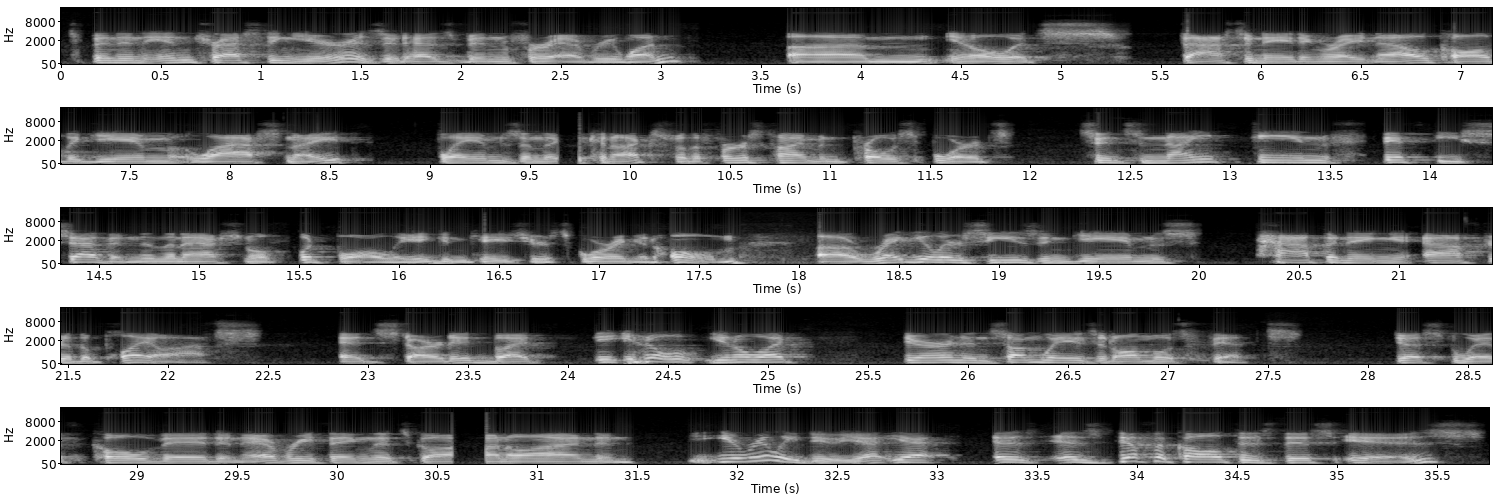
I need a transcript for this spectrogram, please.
it's been an interesting year, as it has been for everyone. Um, you know, it's fascinating right now. Called a game last night. Flames and the Canucks for the first time in pro sports since 1957 in the National Football League. In case you're scoring at home, uh, regular season games happening after the playoffs had started. But you know, you know what, Darren, in some ways it almost fits just with COVID and everything that's gone on. And you really do. Yeah. Yeah. As, as difficult as this is,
